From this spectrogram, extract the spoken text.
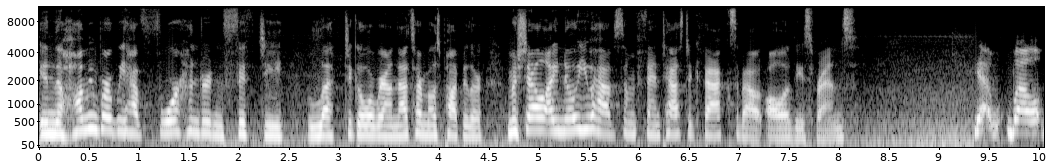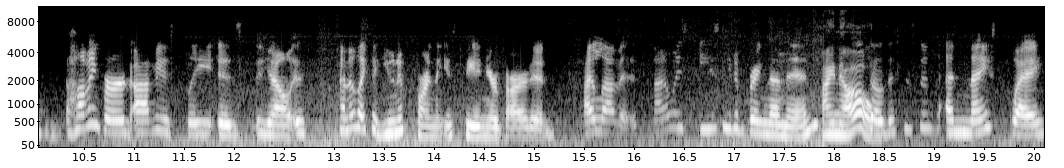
In the hummingbird, we have 450 left to go around. That's our most popular. Michelle, I know you have some fantastic facts about all of these friends. Yeah, well, hummingbird obviously is, you know, it's kind of like a unicorn that you see in your garden. I love it. It's not always easy to bring them in. I know. So this is a, nice way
